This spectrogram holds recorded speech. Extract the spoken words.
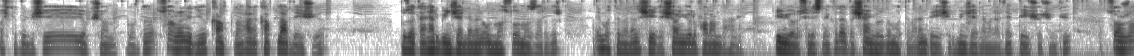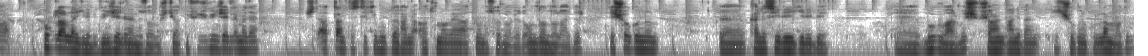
Başka da bir şey yok şu anlık burada. Sonra ne diyor? Kamplar. Hani kamplar değişiyor. Bu zaten her güncellemenin olmazsa olmazlarıdır. E muhtemelen şeyde şan yolu falan da hani bilmiyorum süresine kadar da şan yolu da muhtemelen değişir. Güncellemelerde hep değişiyor çünkü. Sonra buglarla ilgili bir güncellememiz olmuştu. 63. güncellemede işte Atlantis'teki buglar hani atma veya atmama sorun oluyordu. Ondan dolayıdır. İşte Shogun'un e, kalesiyle ilgili bir e, bug varmış. Şu an hani ben hiç Shogun'u kullanmadım.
